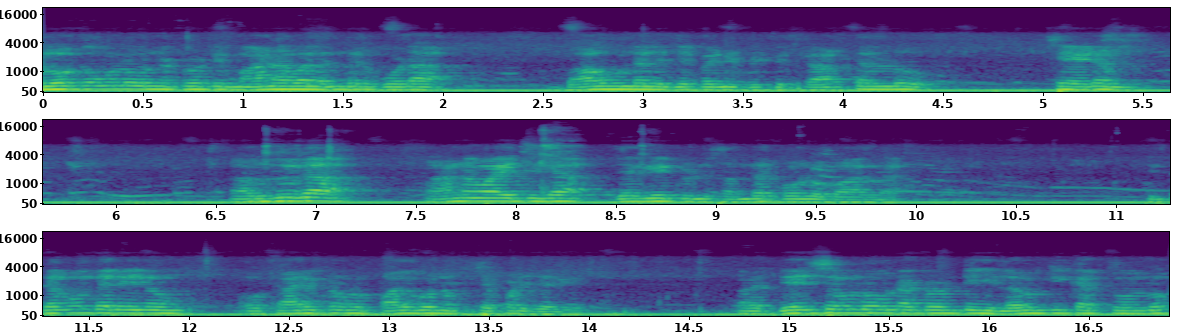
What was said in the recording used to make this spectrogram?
లోకంలో ఉన్నటువంటి మానవాళ్ళందరూ కూడా బాగుండాలని చెప్పినటువంటి ప్రార్థనలు చేయడం అరుదుగా ఆనవాయితీగా జరిగేటువంటి సందర్భంలో భాగంగా. ఇంతకుముందే నేను ఒక కార్యక్రమంలో పాల్గొన్నప్పుడు చెప్పడం జరిగింది. మన దేశంలో ఉన్నటువంటి లౌకికత్వంలో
